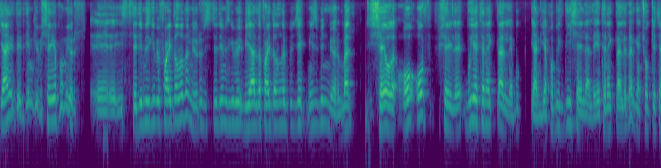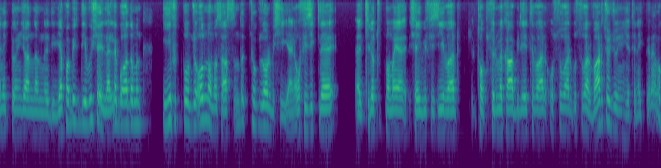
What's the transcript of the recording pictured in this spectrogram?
yani dediğim gibi şey yapamıyoruz. E, istediğimiz gibi faydalanamıyoruz. İstediğimiz gibi bir yerde faydalanabilecek miyiz bilmiyorum. Ben şey o o şeyle bu yeteneklerle bu yani yapabildiği şeylerle yeteneklerle derken çok yetenekli oyuncu anlamında değil. Yapabildiği bu şeylerle bu adamın iyi futbolcu olmaması aslında çok zor bir şey yani. O fizikle e, kilo tutmamaya şey bir fiziği var. Top sürme kabiliyeti var. O su var, bu su var. Var çocuğun yetenekleri ama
